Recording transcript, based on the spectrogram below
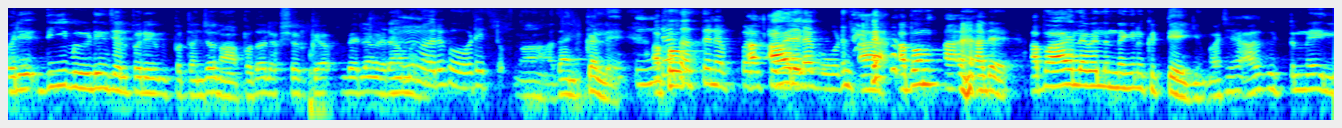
ഒരു ഇത് ഈ വീടിന് ചിലപ്പോ ഒരു മുപ്പത്തഞ്ചോ നാപ്പതോ ലക്ഷം റുപ്യ വില വരാൻ ഒരു കോടി ആ അത് എനിക്കല്ലേ അപ്പൊ അപ്പം അതെ. അപ്പൊ ആ ലെവലിൽ എന്തെങ്കിലും കിട്ടിയായിരിക്കും. പക്ഷെ അത് കിട്ടുന്നതിൽ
